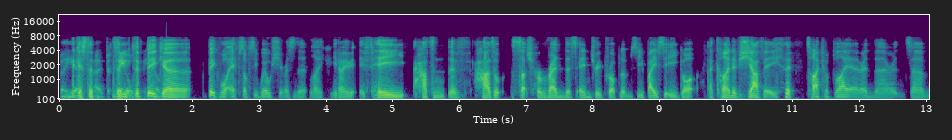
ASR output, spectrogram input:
But yeah, I guess the no, the, Patil's the big uh, big what if's obviously Wilshere, isn't it? Like you know, if he hadn't have had such horrendous injury problems, you basically got a kind of Xavi type of player in there, and um,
